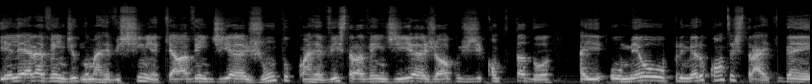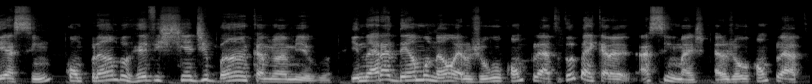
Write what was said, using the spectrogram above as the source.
E ele era vendido numa revistinha que ela vendia junto com a revista, ela vendia jogos de computador. Aí, o meu primeiro Counter-Strike, ganhei assim, comprando revistinha de banca, meu amigo. E não era demo, não, era o jogo completo. Tudo bem que era assim, mas era o jogo completo.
